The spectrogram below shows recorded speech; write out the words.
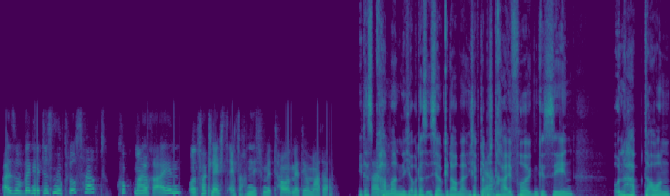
also wenn ihr Disney Plus habt, guckt mal rein und vergleicht es einfach nicht mit How I Met Your Mother. Nee, das kann man nicht, aber das ist ja genau mal, ich habe glaube ja. ich drei Folgen gesehen und habe dauernd,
